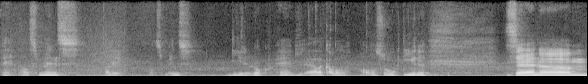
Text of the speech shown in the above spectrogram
eh, als mens, allee, als mens, dieren ook, hè, dus eigenlijk alle, alle zoogdieren, zijn ehm,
